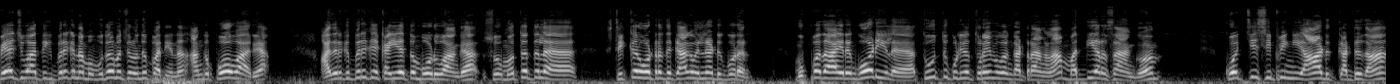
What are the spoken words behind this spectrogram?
பேச்சுவார்த்தைக்கு பிறகு நம்ம முதலமைச்சர் வந்து பார்த்திங்கன்னா அங்கே போவார். அதற்கு பிறகு கையெழுத்தம் போடுவாங்க. ஸோ மொத்தத்தில் ஸ்டிக்கர் ஓட்டுறதுக்காக வெளிநாட்டுக்கு போகிறார் முப்பதாயிரம் கோடியில் தூத்துக்குடியில் துறைமுகம் கட்டுறாங்களாம். மத்திய அரசாங்கம். கொச்சி ஷிப்பிங் ஆடு கட்டுதான்.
